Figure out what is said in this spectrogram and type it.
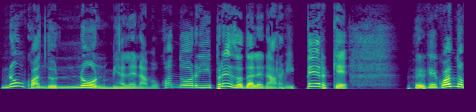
Non quando non mi allenavo, quando ho ripreso ad allenarmi, perché? Perché quando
